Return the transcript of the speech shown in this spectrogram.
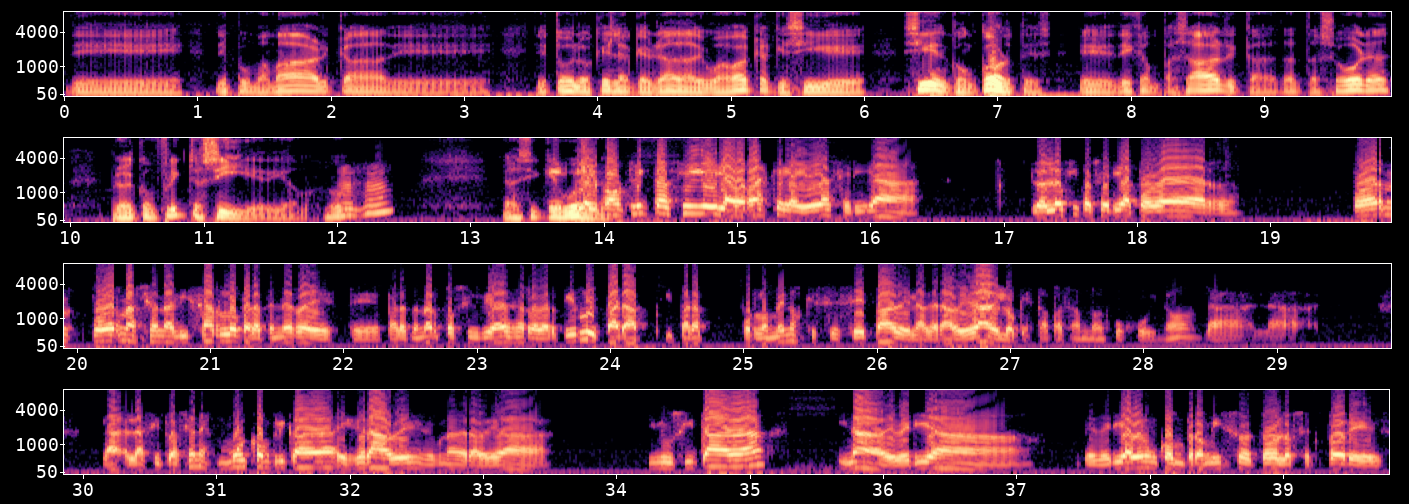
de, de Pumamarca, de, de todo lo que es la quebrada de Huavaca, que sigue siguen con cortes, eh, dejan pasar cada tantas horas, pero el conflicto sigue, digamos. ¿no? Así que el conflicto sigue y la verdad es que la idea sería, lo lógico sería poder poder poder nacionalizarlo para tener este para tener posibilidades de revertirlo y para y para por lo menos que se sepa de la gravedad de lo que está pasando en Jujuy, ¿no? La, la, la, la situación es muy complicada, es grave, de una gravedad inusitada y nada, debería debería haber un compromiso de todos los sectores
